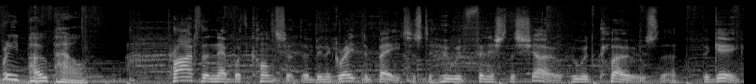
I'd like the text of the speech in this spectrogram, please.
Aubrey Powell. Prior to the Knebworth concert, there had been a great debate as to who would finish the show, who would close the, the gig.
